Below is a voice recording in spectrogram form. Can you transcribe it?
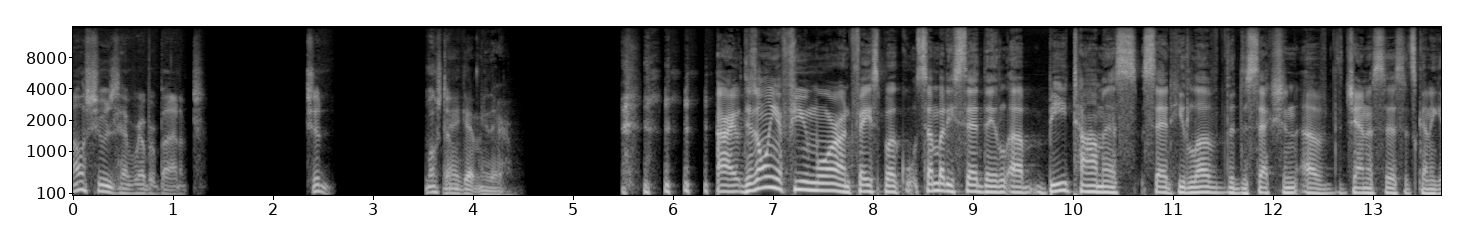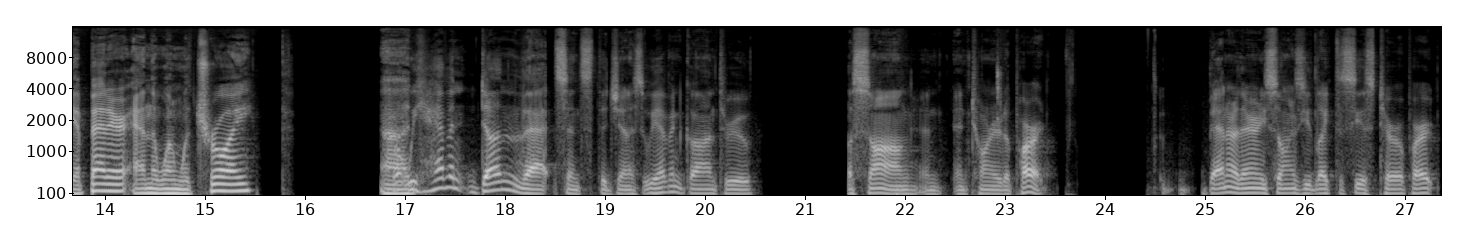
All shoes have rubber bottoms. Should most of Can't them. get me there. All right, there's only a few more on Facebook. Somebody said they uh, B Thomas said he loved the dissection of the Genesis. It's going to get better, and the one with Troy. Uh, well, we haven't done that since the Genesis. We haven't gone through a song and, and torn it apart. Ben, are there any songs you'd like to see us tear apart?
